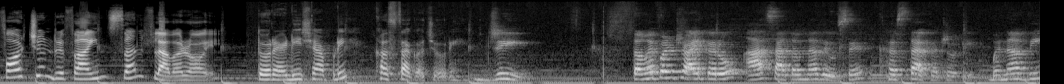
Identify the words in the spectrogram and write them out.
ફોર્ચ્યુન રિફાઇન સનફ્લાવર ઓઇલ તો રેડી છે આપણી ખસ્તા કચોરી. જી. તમે પણ ટ્રાય કરો આ સાતમના દિવસે ખસ્તા કચોરી. બનાવવી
